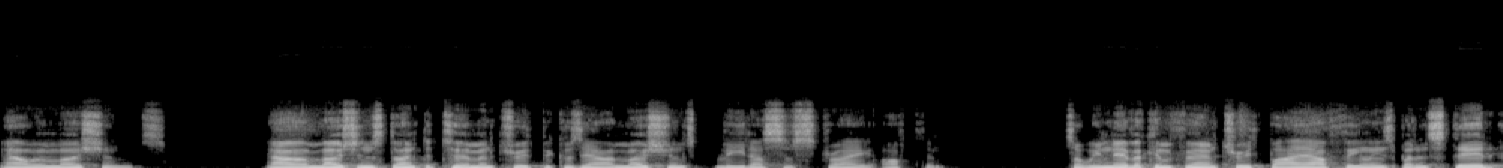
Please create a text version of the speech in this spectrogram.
our emotions. Our emotions don't determine truth because our emotions lead us astray often. So we never confirm truth by our feelings, but instead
